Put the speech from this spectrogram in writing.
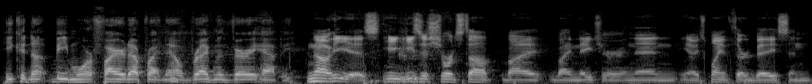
he could not be more fired up right now. Bregman very happy. No, he is. He, he's a shortstop by by nature, and then you know he's playing third base. And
